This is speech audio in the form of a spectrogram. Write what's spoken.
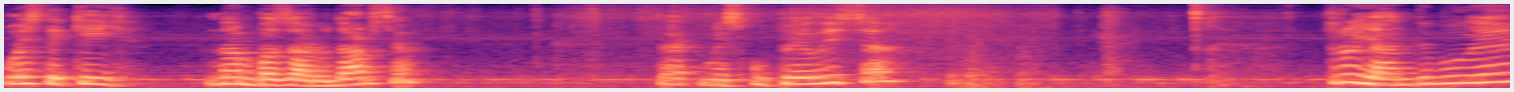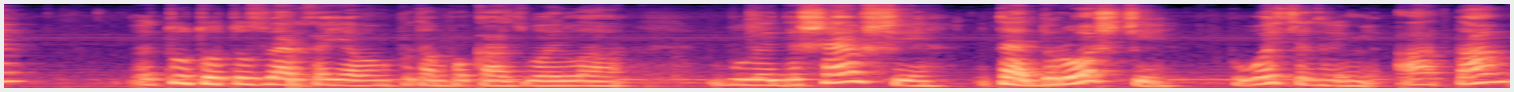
Ось такий нам базар вдався. Так, ми скупилися. Троянди були. Тут ото зверху я вам там показувала, були дешевші, те дорожчі по 80 гривень, а там,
